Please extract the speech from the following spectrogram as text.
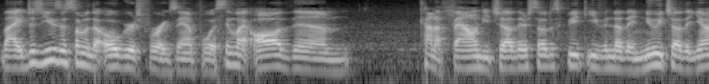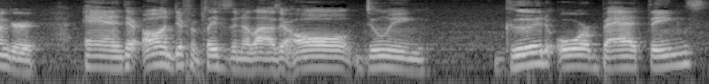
like just using some of the ogres for example, it seemed like all of them kind of found each other, so to speak, even though they knew each other younger. And they're all in different places in their lives. They're all doing good or bad things,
